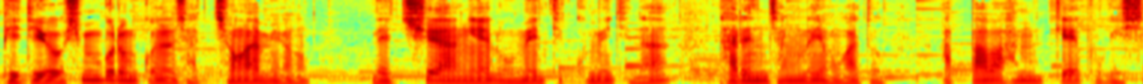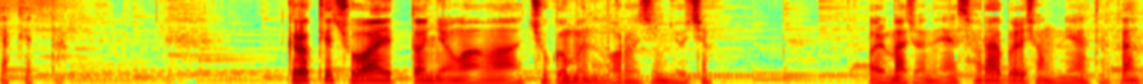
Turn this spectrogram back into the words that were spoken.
비디오 심부름권을 자청하며 내 취향의 로맨틱 코미디나 다른 장르 영화도 아빠와 함께 보기 시작했다. 그렇게 좋아했던 영화와 조금은 멀어진 요즘. 얼마 전에 서랍을 정리하다가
